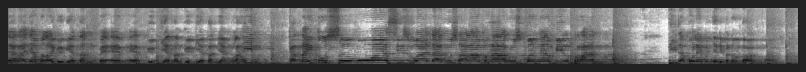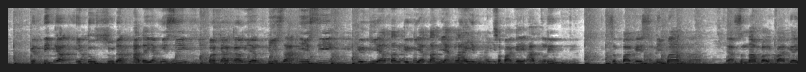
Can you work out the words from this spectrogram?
caranya melalui kegiatan PMR, kegiatan-kegiatan yang lain. Karena itu semua siswa Darussalam harus mengambil peran. Tidak boleh menjadi penonton. Ketika itu sudah ada yang isi, maka kalian bisa isi kegiatan-kegiatan yang lain sebagai atlet, sebagai seniman, ya senam sebagai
